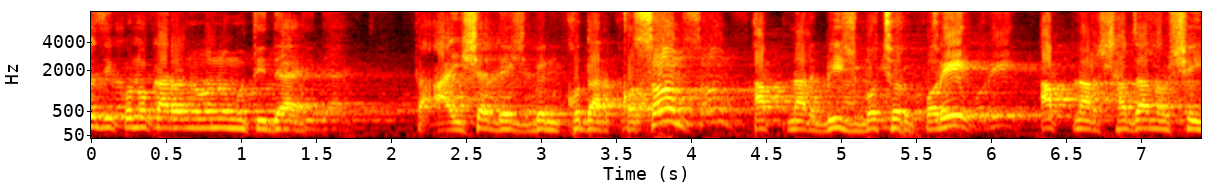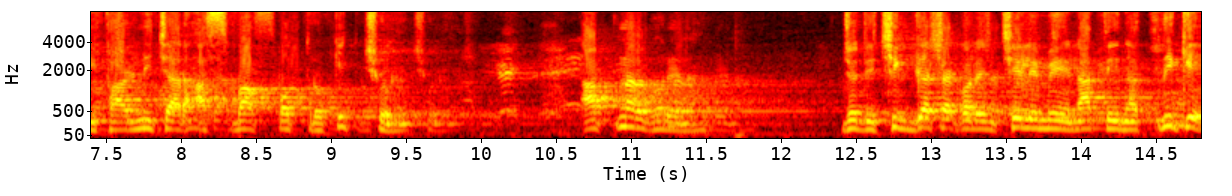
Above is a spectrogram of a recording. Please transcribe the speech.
যদি কোনো কারণে অনুমতি দেয়, তা আইসা দেখবেন খোদার কসম, আপনার ২০ বছর পরে আপনার সাজানো সেই ফার্নিচার, আসবাবপত্র কিচ্ছু নেই। আপনার ঘরে না। যদি জিজ্ঞাসা করেন ছেলে মেয়ে, নাতি, নাতনিকে,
